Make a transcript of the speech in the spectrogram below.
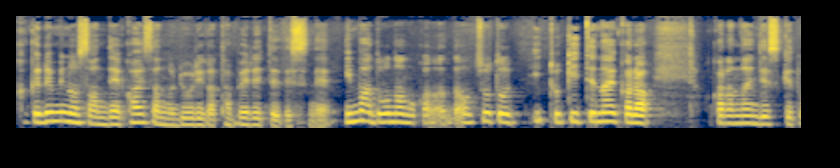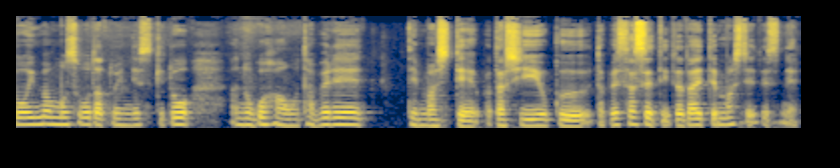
かけるみのさんで甲斐さんの料理が食べれてですね今どうなのかな？ちょっと一時行ってないからわからないんですけど今もそうだといいんですけどあのご飯を食べれてまして私よく食べさせていただいてましてですね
